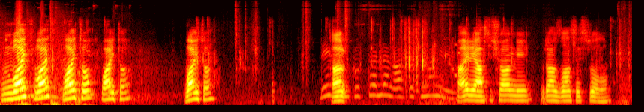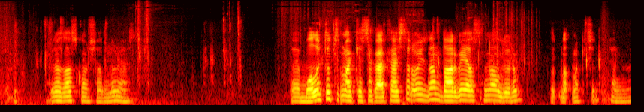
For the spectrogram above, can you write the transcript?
White white white o white o. White o. Geliyor. Hayır Yasin şu an değil. Biraz daha sessiz olalım. Biraz az konuşalım değil mi? Ee, balık da tutmak yasak arkadaşlar. O yüzden darbe yastığını alıyorum. Zıplatmak için kendime.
